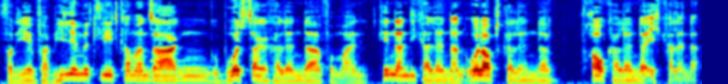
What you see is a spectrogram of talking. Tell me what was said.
von jedem Familienmitglied, kann man sagen, Geburtstagekalender, von meinen Kindern die Kalender, ein Urlaubskalender, Frau-Kalender, Ich-Kalender.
